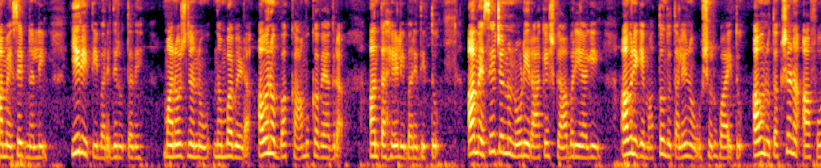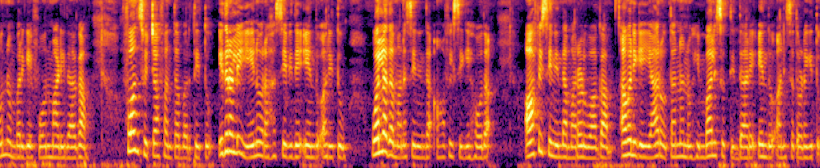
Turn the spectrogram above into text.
ಆ ಮೆಸೇಜ್ನಲ್ಲಿ ಈ ರೀತಿ ಬರೆದಿರುತ್ತದೆ. ಮನೋಜ್ನನ್ನು ನಂಬಬೇಡ. ಅವನೊಬ್ಬ ಕಾಮುಕ ವ್ಯಾಘ್ರ ಅಂತ ಹೇಳಿ ಬರೆದಿತ್ತು. ಆ ಮೆಸೇಜನ್ನು ನೋಡಿ ರಾಕೇಶ್ ಗಾಬರಿಯಾಗಿ ಅವನಿಗೆ ಮತ್ತೊಂದು ತಲೆನೋವು ಶುರುವಾಯಿತು. ಅವನು ತಕ್ಷಣ ಆ ಫೋನ್ ನಂಬರ್ಗೆ ಫೋನ್ ಮಾಡಿದಾಗ ಫೋನ್ ಸ್ವಿಚ್ ಆಫ್ ಅಂತ ಬರ್ತಿತ್ತು. ಇದರಲ್ಲಿ ಏನೋ ರಹಸ್ಯವಿದೆ ಎಂದು ಅರಿತು ಒಲ್ಲದ ಮನಸ್ಸಿನಿಂದ ಆಫೀಸಿಗೆ ಹೋದ. ಆಫೀಸಿನಿಂದ ಮರಳುವಾಗ ಅವನಿಗೆ ಯಾರೋ ತನ್ನನ್ನು ಹಿಂಬಾಲಿಸುತ್ತಿದ್ದಾರೆ ಎಂದು ಅನಿಸತೊಡಗಿತು.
